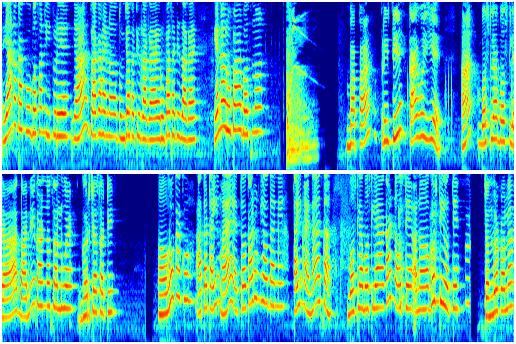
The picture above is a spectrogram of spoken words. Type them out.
या ना काकू बसा ना इकडे. या जागा आहे ना तुमच्यासाठी जागा आहे रुपासाठी जागा आहे. ये ना रुपा बस ना. बापा प्रीती काय होईये? हा बसल्या बसल्या दाणे काढणं चालू आहे घरच्यासाठी. अं, हो काकू आता टाइम आहे तर काढून घ्या दाणे. टाइम आहे ना आता. बसल्या बसल्या काय होते आणि गोष्टी होते. चंद्रकला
